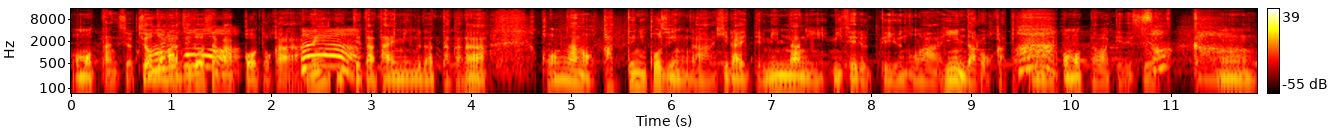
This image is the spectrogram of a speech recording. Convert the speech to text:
思ったんですよ。ちょうどまあ自動車学校とかねうん。行ってたタイミングだったからこんなの勝手に個人が開いてみんなに見せるっていうのはいいんだろうかと、思ったわけですよ。うか、ん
